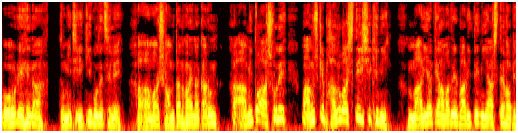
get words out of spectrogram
ও রেহেনা, তুমি ঠিকই বলেছিলে। আমার সন্তান হয় না কারণ আমি তো আসলে মানুষকে ভালোবাসতেই শিখিনি। মারিয়াকে আমাদের বাড়িতে নিয়ে আসতে হবে।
